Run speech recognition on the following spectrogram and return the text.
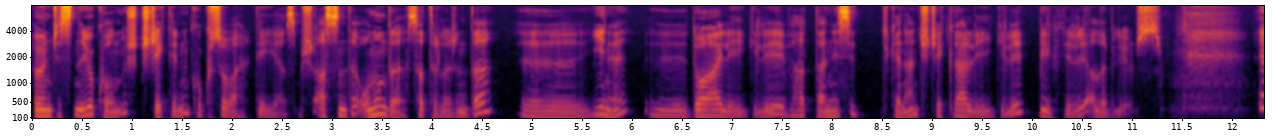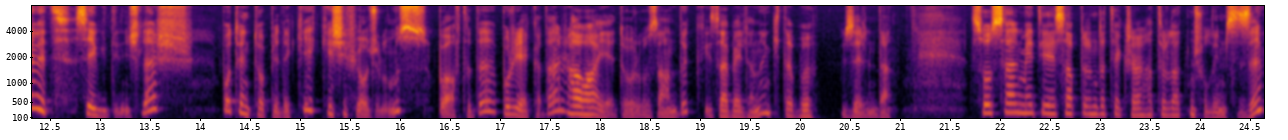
öncesinde yok olmuş çiçeklerin kokusu var diye yazmış. Aslında onun da satırlarında e, yine e, doğa ile ilgili hatta nesil tükenen çiçeklerle ilgili bilgileri alabiliyoruz. Evet sevgili dinleyiciler Botanitopya'daki keşif yolculuğumuz bu hafta da buraya kadar Hawaii'ye doğru uzandık Isabella'nın kitabı üzerinden. Sosyal medya hesaplarımda tekrar hatırlatmış olayım size.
